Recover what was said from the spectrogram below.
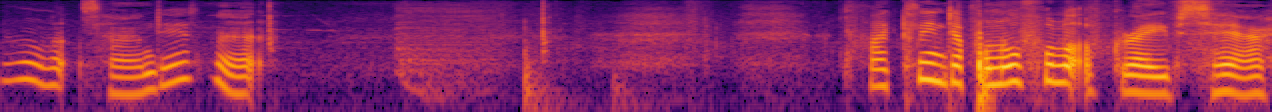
Oh, that's handy, isn't it? I cleaned up an awful lot of graves here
